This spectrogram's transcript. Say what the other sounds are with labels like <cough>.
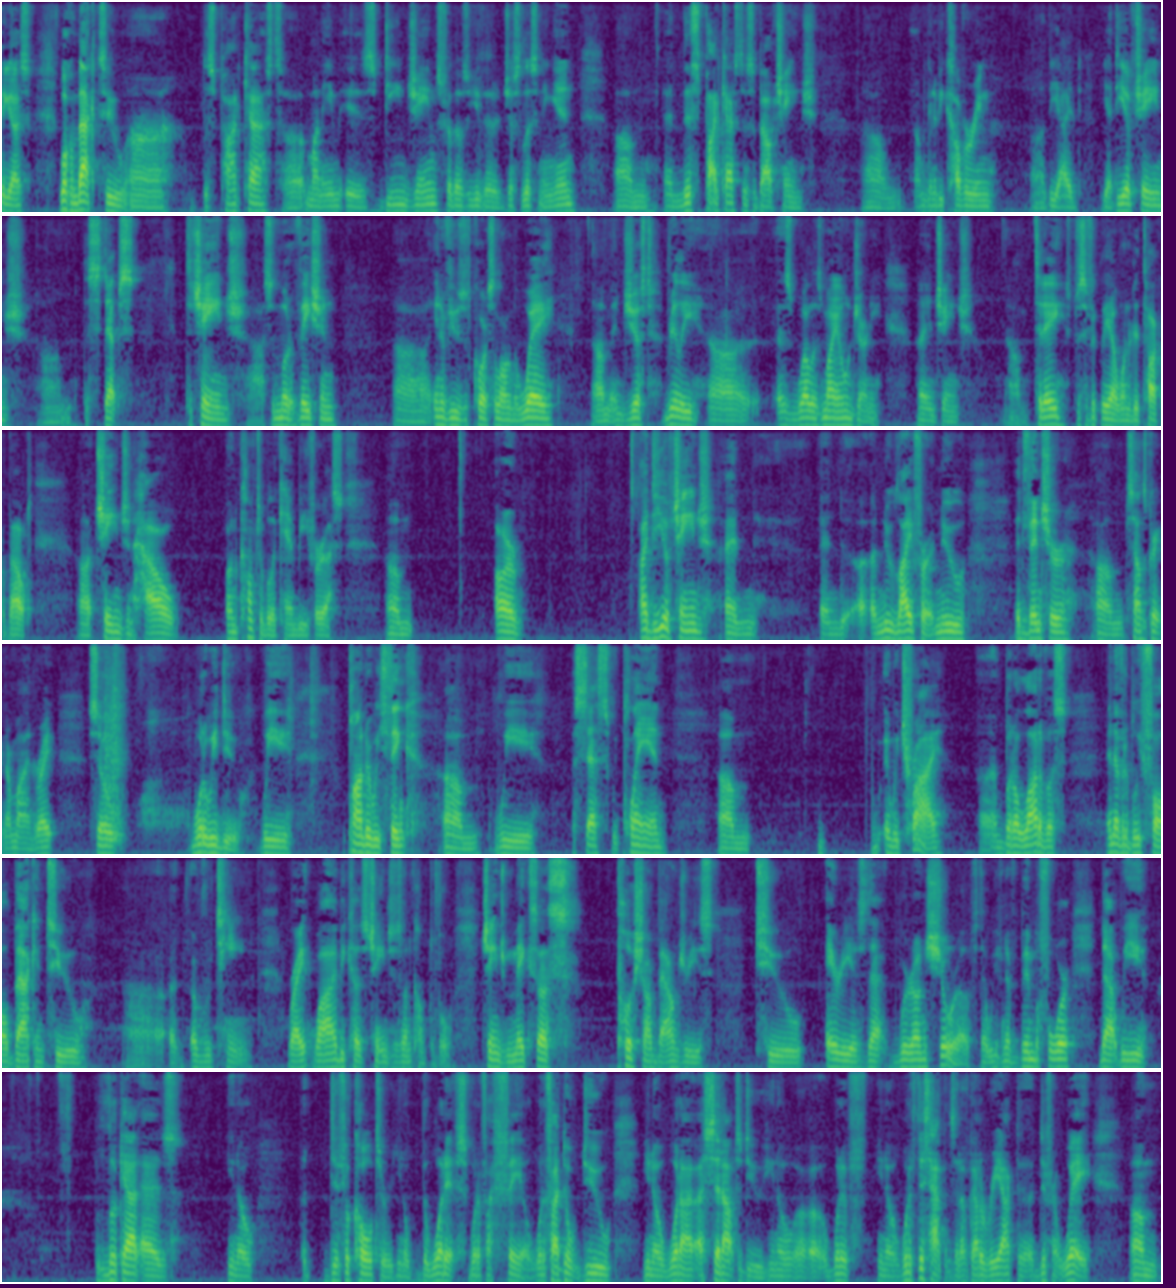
Hey guys, welcome back to uh, this podcast. Uh, my name is Dean James. For those of you that are just listening in, um, and this podcast is about change. Um, I'm going to be covering uh, the the idea of change, um, the steps to change, uh, some motivation, uh, interviews, of course, along the way, um, and just really uh, as well as my own journey in change. Um, today, specifically, I wanted to talk about uh, change and how uncomfortable it can be for us. Um, our idea of change and and a new life or a new adventure um, sounds great in our mind, right? So, what do we do? We ponder, we think, um, we assess, we plan, um, and we try, uh, but a lot of us inevitably fall back into uh, a, a, routine, right? Why? Because change is uncomfortable. Change makes us push our boundaries to areas that we're unsure of, that we've never been before, that we look at as, you know, difficult or, you know, the what ifs. What if I fail? What if I don't do you know what I, I, set out to do you know uh, uh, what if you know what if this happens and i've got to react a, a different way. Um,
